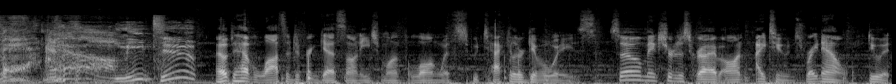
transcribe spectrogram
that. Yeah, me too. I hope to have lots of different guests on each month, along with spectacular giveaways. So make sure to subscribe on iTunes right now. Do it,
